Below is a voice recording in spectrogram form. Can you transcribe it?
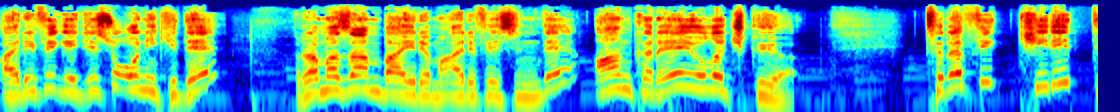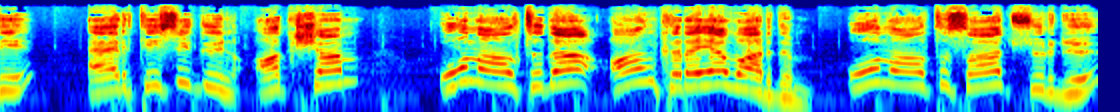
Arife gecesi 12'de Ramazan bayramı arifesinde Ankara'ya yola çıkıyor. Trafik kilitti. Ertesi gün akşam 16'da Ankara'ya vardım. 16 saat sürdü.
